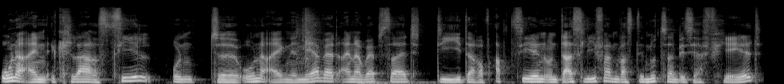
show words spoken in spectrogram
ohne ein klares Ziel und äh, ohne eigenen Mehrwert einer Website, die darauf abzielen und das liefern, was den Nutzern bisher fehlt,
